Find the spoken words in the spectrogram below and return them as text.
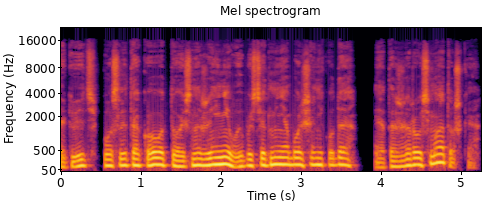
Так ведь после такого точно же и не выпустят меня больше никуда. Это же Русь-матушка.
